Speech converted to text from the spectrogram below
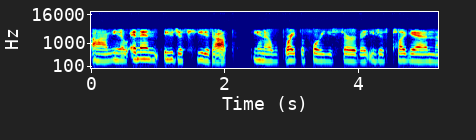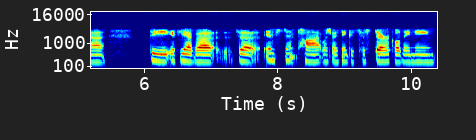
um, you know, and then you just heat it up, you know, right before you serve it. You just plug in the, the, if you have a, the instant pot, which I think is hysterical, they named,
